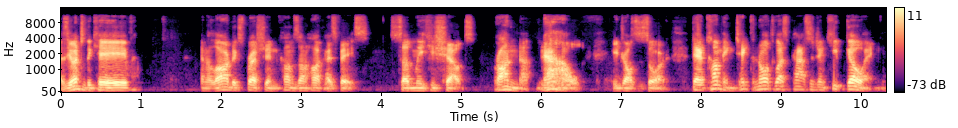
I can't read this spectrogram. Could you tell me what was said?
As you enter the cave, an alarmed expression comes on Hawkeye's face. Suddenly he shouts, Run now! He draws his sword. They're coming. Take the Northwest Passage and keep going.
